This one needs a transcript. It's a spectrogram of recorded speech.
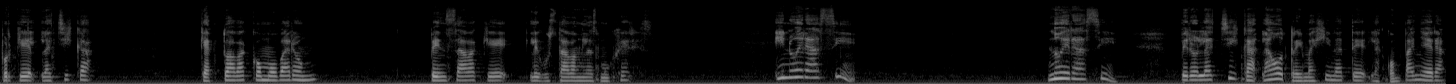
porque la chica que actuaba como varón pensaba que le gustaban las mujeres. Y no era así. No era así. Pero la chica, la otra, imagínate, la compañera,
